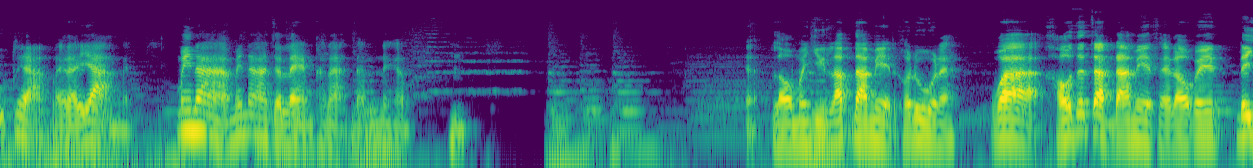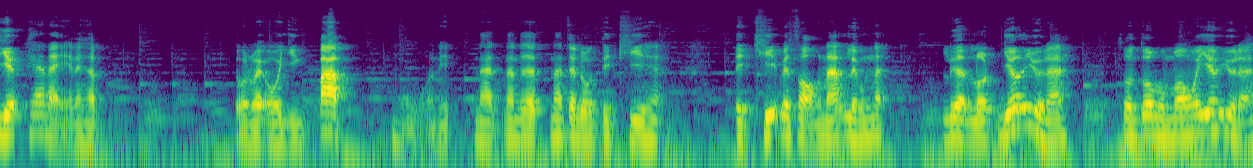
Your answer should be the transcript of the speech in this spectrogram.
ทุกๆอย่างหลายๆอย่างเนี่ย ไม่น่า ไม่น่าจะแรงขนาดนั้นนะครับเนี่ยเรามายืนรับดาเมจเขาดูนะ ว่าเขาจะจัดดาเมจใส่เราไปได้เยอะแค่ไหนนะครับ โดนไวโอยิงปั๊บโอ้โหอันนี้น่าน่าจะน่าจะโดนติดคีย์ฮะ ติดคีไปสองนัดเลยมั้งนะเลือดลดเยอะอยู่นะ ส่วนตัวผมมองว่าเยอะอยู่นะ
